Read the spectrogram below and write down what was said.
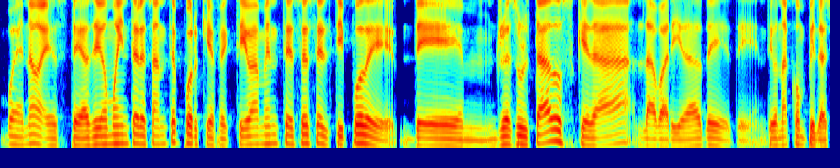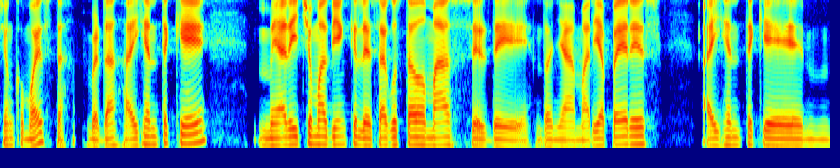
Bueno, este ha sido muy interesante porque efectivamente ese es el tipo de, mm, resultados que da la variedad de, una compilación como esta, ¿verdad? Hay gente que me ha dicho más bien que les ha gustado más el de Doña María Pérez. Hay gente que mm,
